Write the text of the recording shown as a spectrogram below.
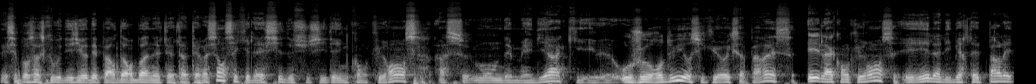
et c'est pour ça que ce que vous disiez au départ d'Orban était intéressant, c'est qu'il a essayé de susciter une concurrence à ce monde des médias qui, aujourd'hui, aussi curieux que ça paraisse, est la concurrence et est la liberté de parler.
